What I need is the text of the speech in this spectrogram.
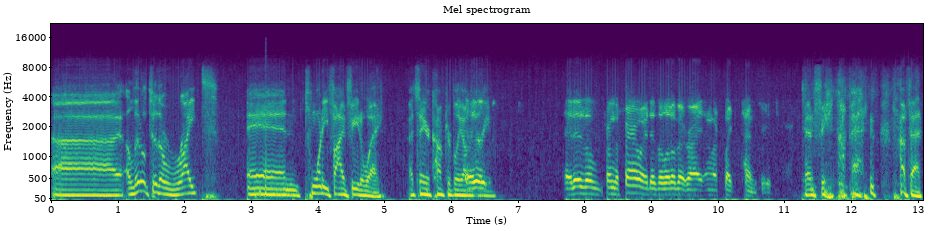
uh, a little to the right and 25 feet away. I'd say you're comfortably on It the is- green. It is a, from the fairway. It is a little bit right and looks like ten feet. 10 feet, not bad. not bad.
